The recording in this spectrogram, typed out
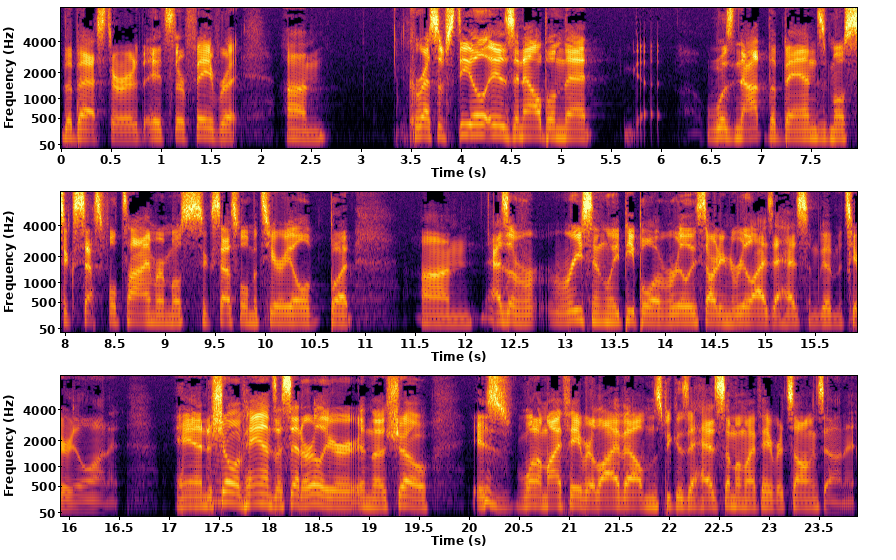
the best or it's their favorite. Um, Caress of Steel is an album that was not the band's most successful time or most successful material, but um, as of recently, people are really starting to realize it has some good material on it. And a show of hands, I said earlier in the show, is one of my favorite live albums because it has some of my favorite songs on it.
